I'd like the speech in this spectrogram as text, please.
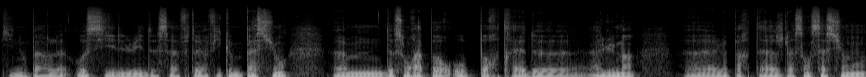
qui nous parle aussi, lui, de sa photographie comme passion, euh, de son rapport au portrait, de, à l'humain, euh, le partage, la sensation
